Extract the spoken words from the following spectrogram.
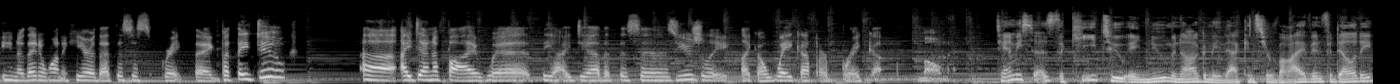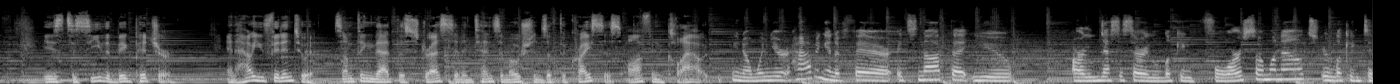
you know, they don't want to hear that this is a great thing, but they do uh, identify with the idea that this is usually like a wake up or breakup moment. Tammy says the key to a new monogamy that can survive infidelity is to see the big picture and how you fit into it, something that the stress and intense emotions of the crisis often cloud. You know, when you're having an affair, it's not that you are necessarily looking for someone else, you're looking to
